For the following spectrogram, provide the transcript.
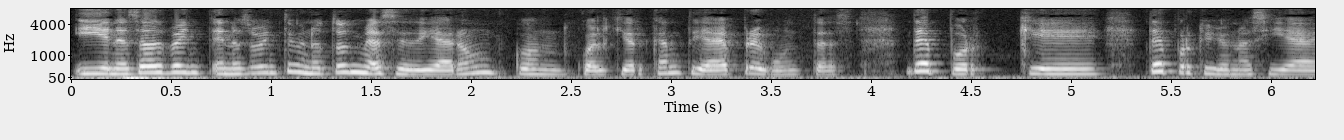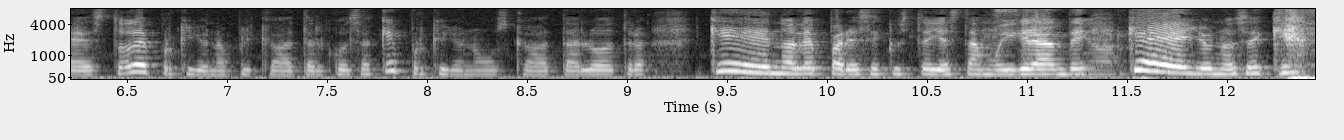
Y en, esas 20, en esos 20 minutos me asediaron con cualquier cantidad de preguntas. De por qué, de por qué yo no hacía esto, de por qué yo no aplicaba tal cosa, que por qué yo no buscaba tal otra, que no le parece que usted ya está muy Señor. grande, que yo no sé qué.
